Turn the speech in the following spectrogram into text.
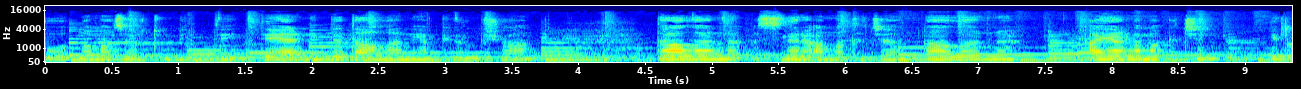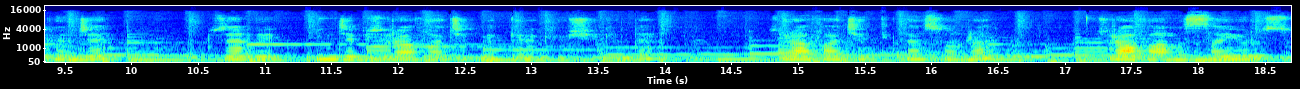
Bu namaz örtüm bitti. Diğerinin de dağlarını yapıyorum şu an. Dağlarını sizlere anlatacağım. Dağlarını ayarlamak için ilk önce güzel bir ince bir zürafa çekmek gerekiyor şekilde. Zürafa çektikten sonra zürafamızı sayıyoruz.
